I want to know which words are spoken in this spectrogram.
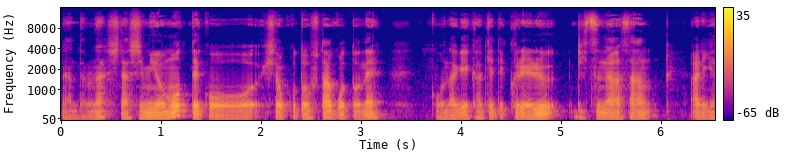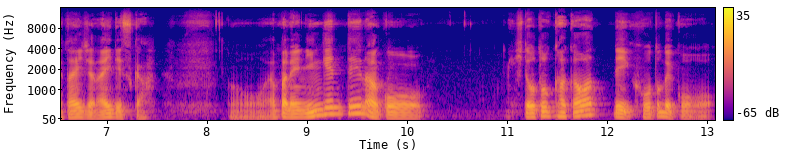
なんだろうな、親しみを持って、こう、一言二言ね、こう投げかけてくれるリスナーさん、ありがたいじゃないですか。やっぱね、人間っていうのはこう、人と関わっていくことでこ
